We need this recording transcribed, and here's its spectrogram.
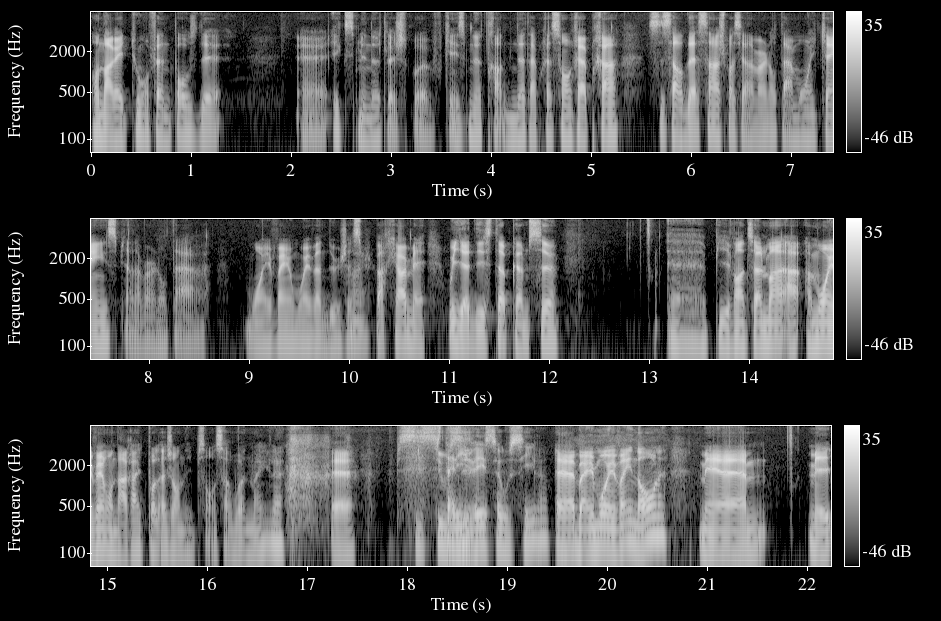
on arrête tout, on fait une pause de euh, X minutes, là, je sais pas, 15 minutes, 30 minutes. Après ça, on reprend. Si ça redescend, je pense qu'il y en avait un autre à moins 15, puis il y en avait un autre à moins 20 ou moins 22, je ne sais Ouais. plus par cœur. Mais oui, il y a des stops comme ça. Euh, puis éventuellement, à, à moins 20, on arrête pour la journée, puis on se revoit demain. Là. Euh, si, si C'est aussi- arrivé, ça aussi. Là? ben, moins 20, non. là. Mais, mais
